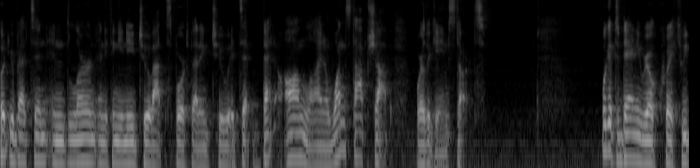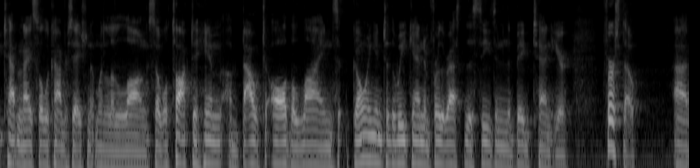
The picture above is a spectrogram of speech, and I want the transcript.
put your bets in and learn anything you need to about sports betting too. It's at BetOnline, a one-stop shop where the game starts. We'll get to Danny real quick. We had a nice little conversation that went a little long, so we'll talk to him about all the lines going into the weekend and for the rest of the season in the Big Ten here. First, though, uh,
